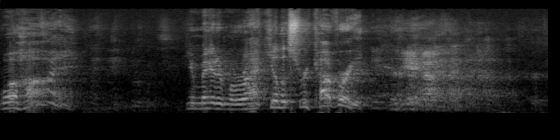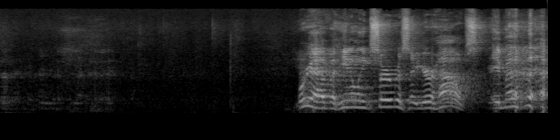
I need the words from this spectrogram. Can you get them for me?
Well, hi. You made a miraculous recovery. Yeah. We're going to have a healing service at your house. Amen.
